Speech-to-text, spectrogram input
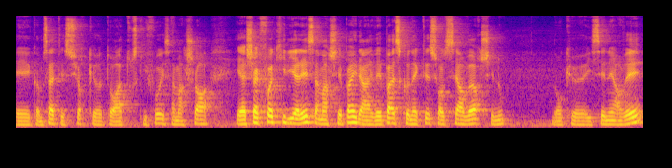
Et comme ça, tu es sûr que tu auras tout ce qu'il faut et ça marchera. Et à chaque fois qu'il y allait, ça marchait pas. Il n'arrivait pas à se connecter sur le serveur chez nous. Donc euh, il s'énervait.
